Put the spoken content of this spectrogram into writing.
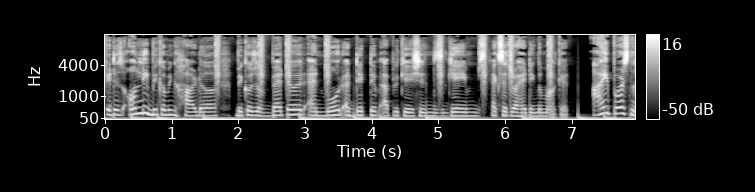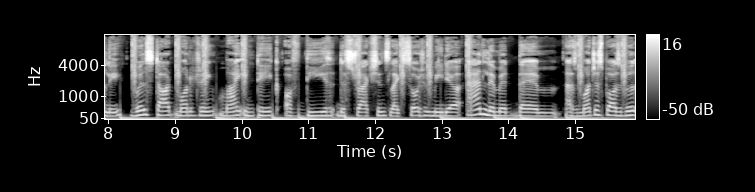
it is only becoming harder because of better and more addictive applications, games, etc. hitting the market. I personally will start monitoring my intake of these distractions like social media and limit them as much as possible.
